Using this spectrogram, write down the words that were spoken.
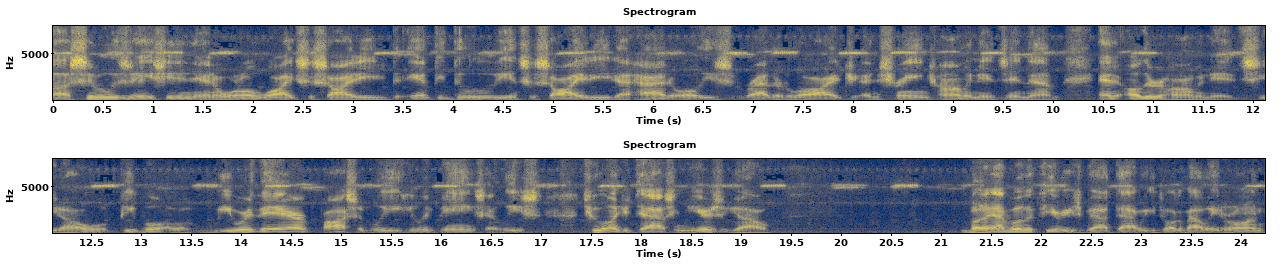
uh, civilization and a worldwide society, the antediluvian society that had all these rather large and strange hominids in them and other hominids, you know, people, we were there, possibly human beings at least 200,000 years ago. But I have other theories about that we can talk about later on.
